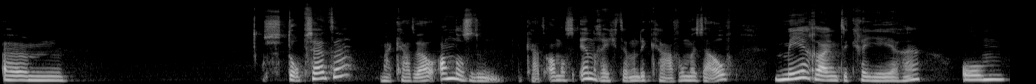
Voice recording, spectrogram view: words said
um, stopzetten, maar ik ga het wel anders doen. Ik ga het anders inrichten, want ik ga voor mezelf meer ruimte creëren om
